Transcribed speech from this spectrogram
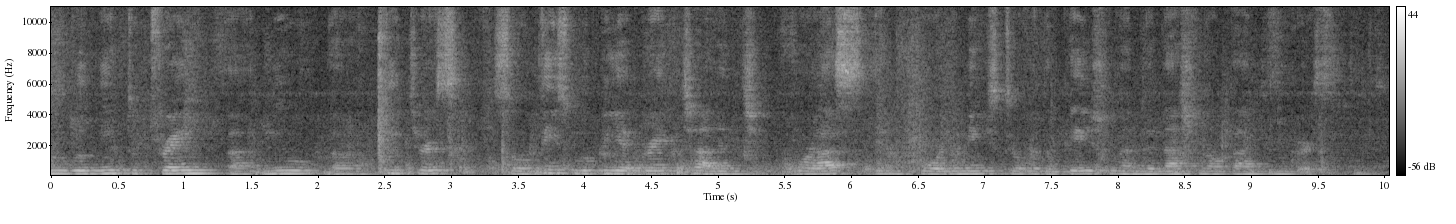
we will need to train uh, new uh, teachers. So this will be a great challenge for us and for the Ministry of Education and the National Bank Universities.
